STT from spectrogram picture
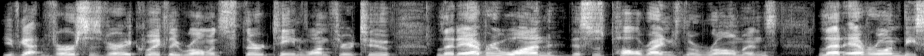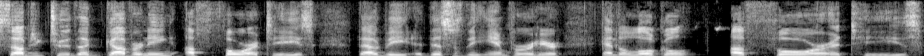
You've got verses very quickly Romans 13, 1 through 2. Let everyone, this is Paul writing to the Romans, let everyone be subject to the governing authorities. That would be, this is the emperor here, and the local authorities.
